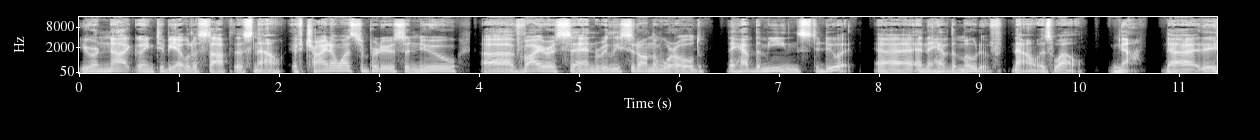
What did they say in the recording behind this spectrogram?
You are not going to be able to stop this now. If China wants to produce a new uh, virus and release it on the world, they have the means to do it uh, and they have the motive now as well. No, uh,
